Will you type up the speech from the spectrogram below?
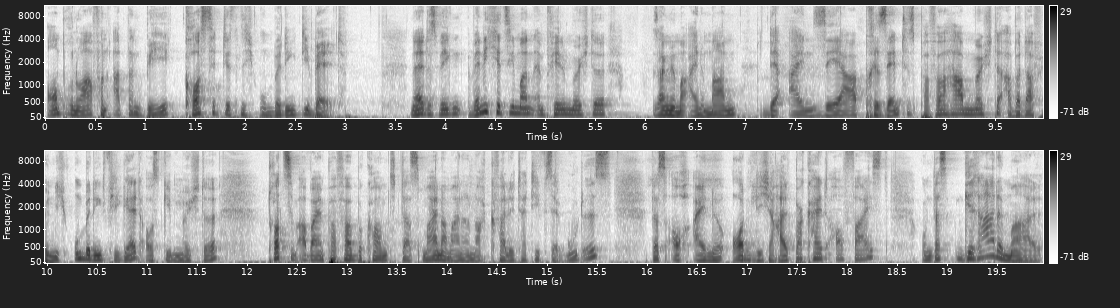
Ombre Noir von Adnan B kostet jetzt nicht unbedingt die Welt. Ne, deswegen, wenn ich jetzt jemanden empfehlen möchte, sagen wir mal einen Mann, der ein sehr präsentes Parfum haben möchte, aber dafür nicht unbedingt viel Geld ausgeben möchte, trotzdem aber ein Parfum bekommt, das meiner Meinung nach qualitativ sehr gut ist, das auch eine ordentliche Haltbarkeit aufweist und das gerade mal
